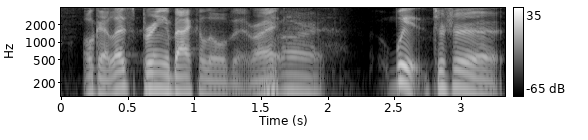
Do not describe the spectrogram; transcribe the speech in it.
OK, let's bring it back a little bit, right? all right 为就是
